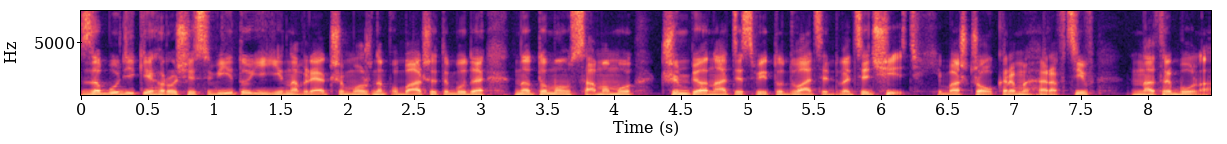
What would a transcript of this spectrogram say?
за будь-які гроші світу її навряд чи можна побачити буде на тому самому чемпіонаті світу 2026. Хіба що окремих гравців на трибунах.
